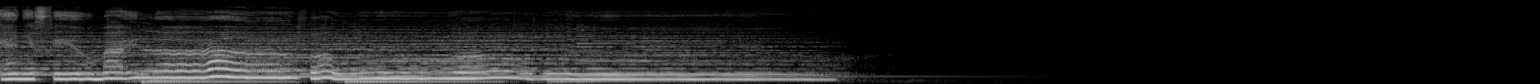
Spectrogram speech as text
Can you feel my love?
